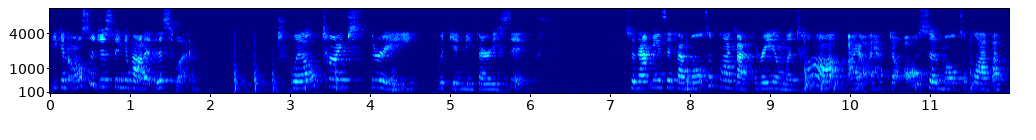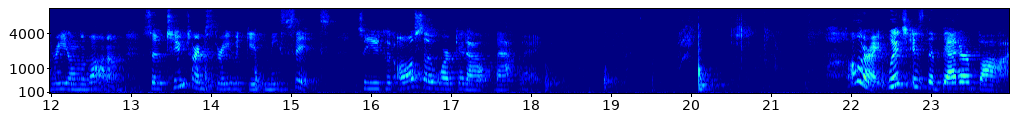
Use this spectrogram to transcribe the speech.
You can also just think about it this way. 12 times 3 would give me 36. So that means if I multiplied by 3 on the top, I have to also multiply by 3 on the bottom. So 2 times 3 would give me 6. So you could also work it out that way. All right, which is the better buy?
